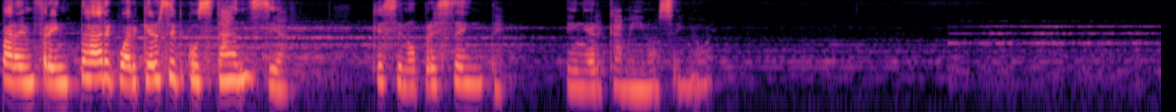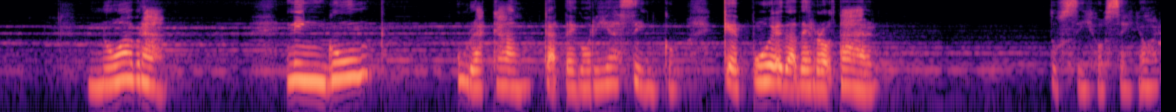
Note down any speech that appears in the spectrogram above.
para enfrentar cualquier circunstancia que se nos presente en el camino, Señor. No habrá ningún huracán categoría 5 que pueda derrotar tus hijos, Señor.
